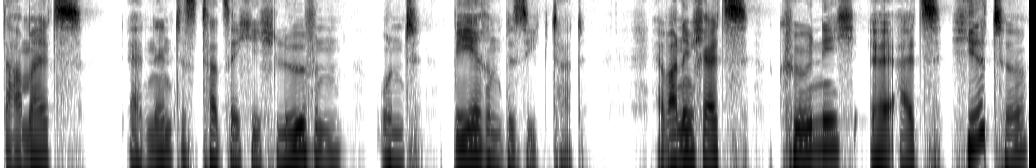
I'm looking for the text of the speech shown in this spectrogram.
damals, er nennt es tatsächlich Löwen und Bären besiegt hat. Er war nämlich als König, äh, als Hirte,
